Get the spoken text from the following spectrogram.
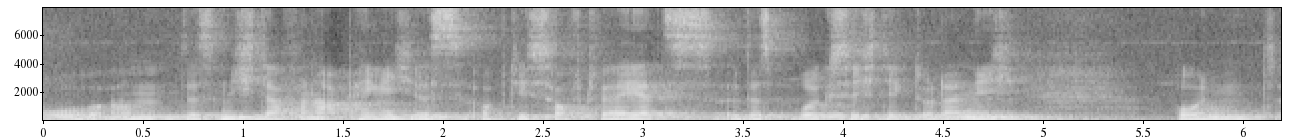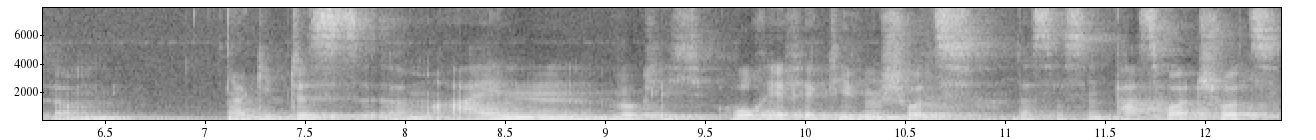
wo ähm, das nicht davon abhängig ist, ob die Software jetzt das berücksichtigt oder nicht. Und da gibt es ähm, einen wirklich hocheffektiven Schutz, das ist ein Passwortschutz.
